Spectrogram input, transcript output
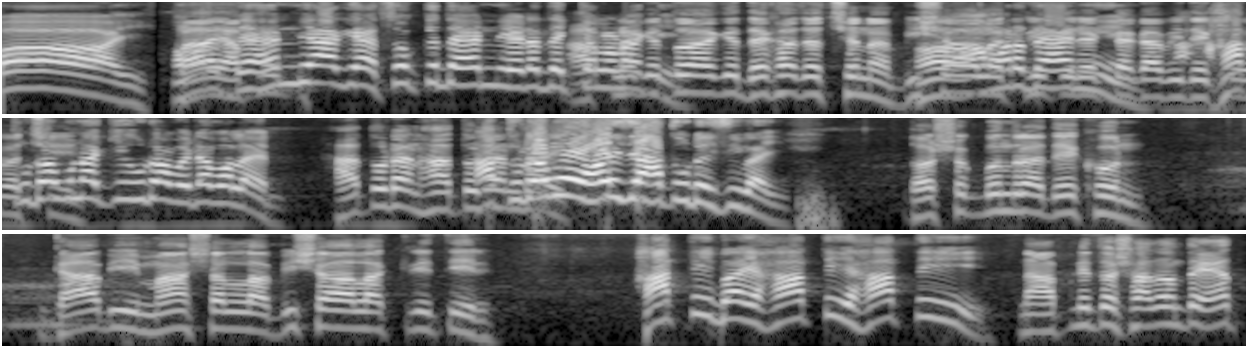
ভাই ভাই, দেখেননি আগে চোখকে দেখেননি এটা দেখতে হলো নাকি? তো আগে দেখা যাচ্ছে না বিশাল আমার আকৃতির একটা গাবি দেখতে হাত উঠাবো না কি উঠাবো এটা বলেন। হাত উঠান হাত হাত উঠাবো। যে হাত উঠেছি ভাই। দর্শক বন্ধুরা দেখুন গাবি মাশাল্লাহ বিশাল আকৃতির। হাতি ভাই হাতি হাতি। না আপনি তো সাধারণত এত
